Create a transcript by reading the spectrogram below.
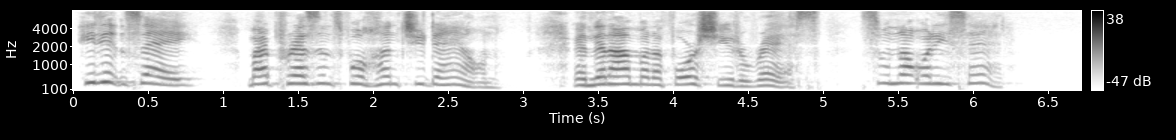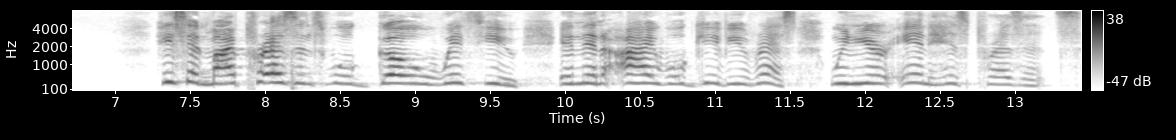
He didn't say, my presence will hunt you down, and then I'm going to force you to rest. That's not what he said. He said, My presence will go with you, and then I will give you rest when you're in his presence.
